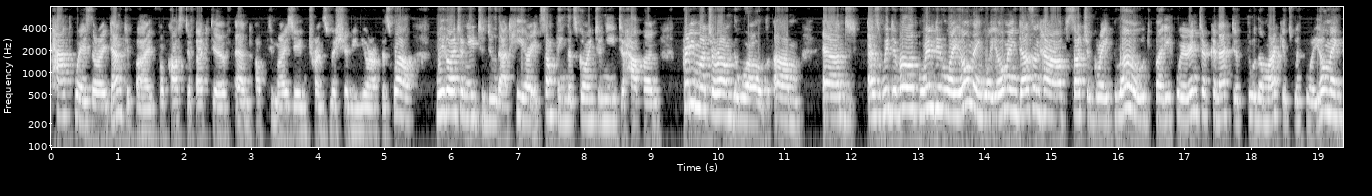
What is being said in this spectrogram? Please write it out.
pathways are identified for cost effective and optimizing transmission in Europe as well. We're going to need to do that here. It's something that's going to need to happen pretty much around the world. Um, and as we develop wind in Wyoming, Wyoming doesn't have such a great load, but if we're interconnected through the markets with Wyoming,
